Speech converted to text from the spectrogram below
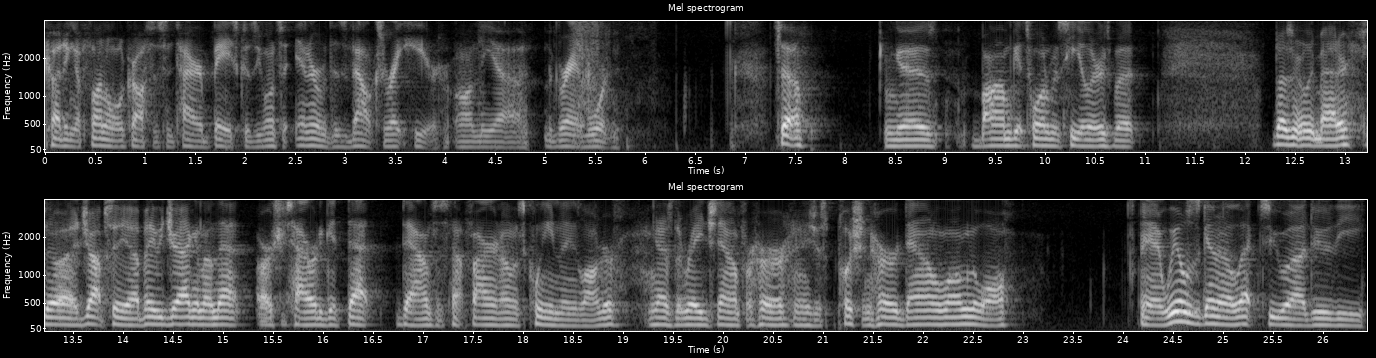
cutting a funnel across this entire base because he wants to enter with his Valks right here on the uh, the Grand Warden. So, goes, Bomb gets one of his healers, but doesn't really matter. So uh, drops a uh, baby dragon on that archer tower to get that down so it's not firing on his queen any longer. He has the rage down for her, and he's just pushing her down along the wall. And Wheels is going to elect to uh, do the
